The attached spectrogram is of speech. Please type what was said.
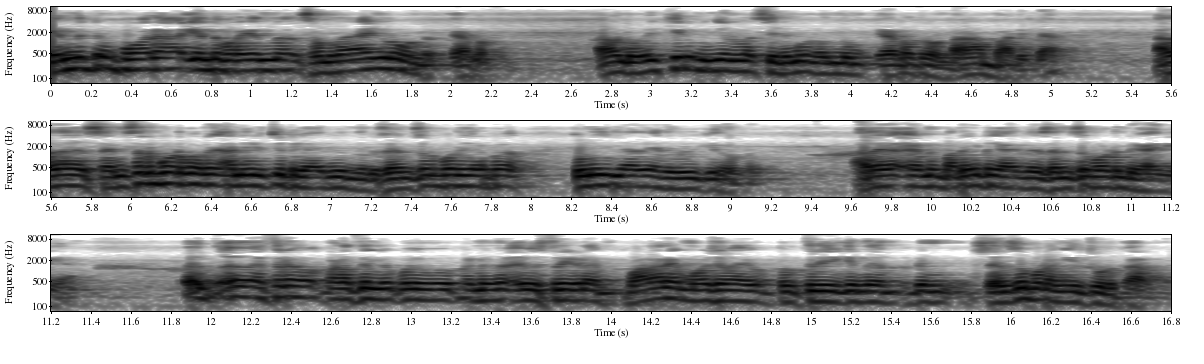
എന്നിട്ടും പോരാ എന്ന് പറയുന്ന സമുദായങ്ങളുണ്ട് കേരളത്തിൽ. അതുകൊണ്ട് ഒരിക്കലും ഇങ്ങനെയുള്ള സിനിമകളൊന്നും കേരളത്തിൽ ഉണ്ടാകാൻ പാടില്ല. അത് സെൻസർ ബോർഡ് പറഞ്ഞ് അനുവദിച്ചിട്ട് കാര്യമൊന്നുമില്ല. സെൻസർ ബോർഡ് ചിലപ്പോൾ തുണിയില്ലാതെ അനുഭവിക്കുന്നുണ്ട്. അത് പറഞ്ഞിട്ട് കാര്യമില്ല. സെൻസർ ബോർഡിന്റെ കാര്യമാണ്. എത്ര- എത്ര പടത്തിൽ പെണ്ണുങ്ങൾ സ്ത്രീകളെ വളരെ മോശമായി പ്രത്യേകിക്കുന്ന സെൻസർ ബോർഡ് അംഗീകരിച്ചു കൊടുക്കാറുണ്ട്.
